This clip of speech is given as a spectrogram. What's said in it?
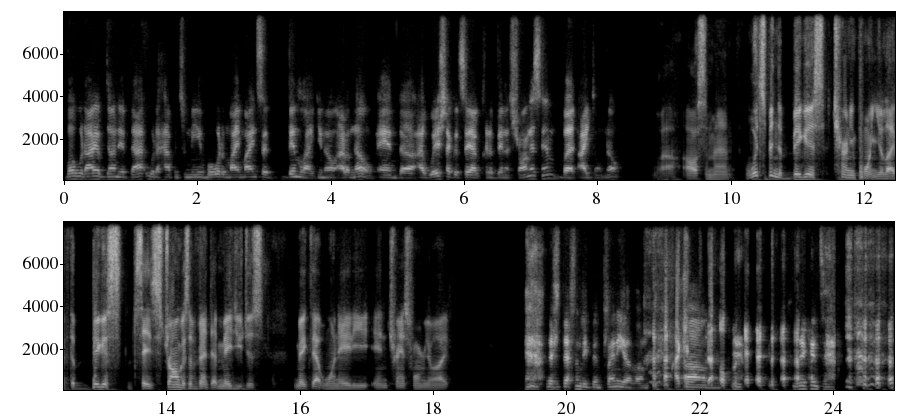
What would I have done if that would have happened to me? What would have my mindset been like? You know, I don't know. And uh, I wish I could say I could have been as strong as him, but I don't know. Wow. Awesome, man. What's been the biggest turning point in your life? The biggest, say, strongest event that made you just make that 180 and transform your life? there's definitely been plenty of them. I can um, tell, you can tell.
